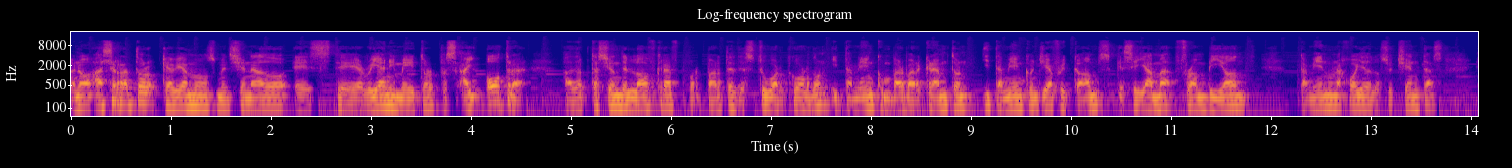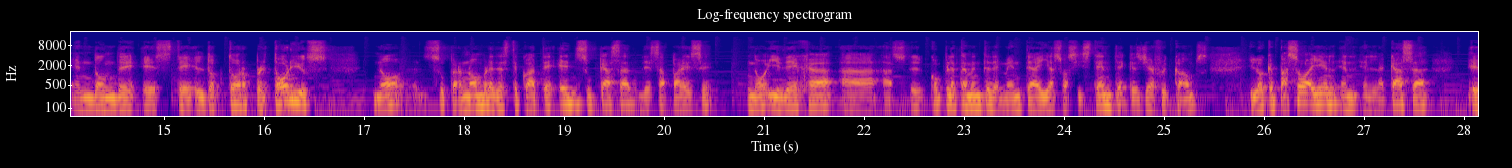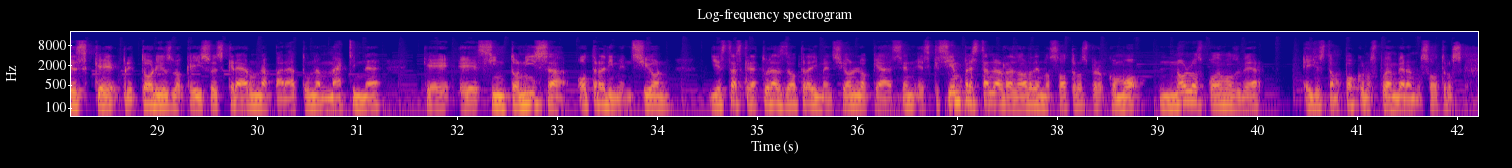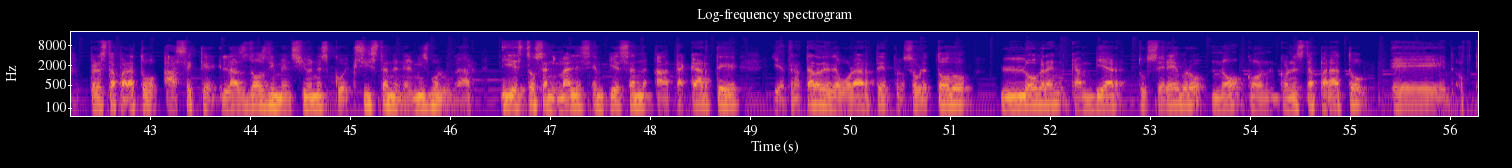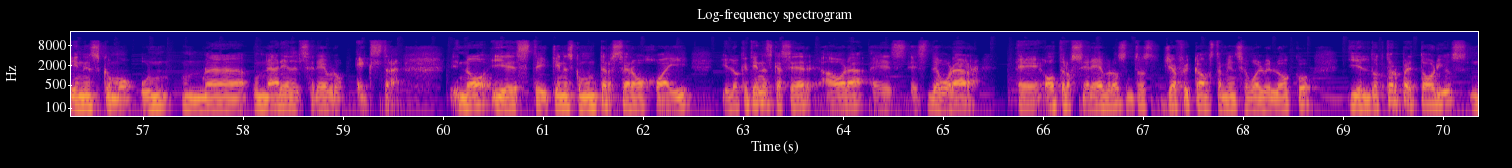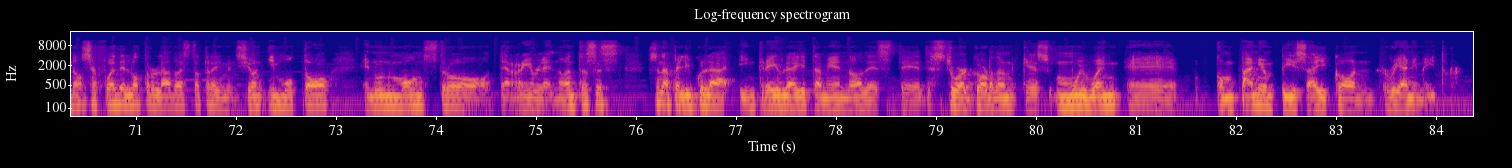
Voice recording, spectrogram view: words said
Bueno, hace rato que habíamos mencionado este Reanimator, pues hay otra adaptación de Lovecraft por parte de Stuart Gordon y también con Barbara Crampton y también con Jeffrey Combs que se llama From Beyond, también una joya de los ochentas, en donde este, el doctor Pretorius, ¿no? Supernombre de este cuate, en su casa desaparece ¿no? Y deja a, completamente demente ahí a su asistente, que es Jeffrey Combs. Y lo que pasó ahí en, en, la casa es que Pretorius lo que hizo es crear un aparato, una máquina que eh, sintoniza otra dimensión. Y estas criaturas de otra dimensión lo que hacen es que siempre están alrededor de nosotros, pero como no los podemos ver, ellos tampoco nos pueden ver a nosotros, pero este aparato hace que las dos dimensiones coexistan en el mismo lugar y estos animales empiezan a atacarte y a tratar de devorarte, pero sobre todo logran cambiar tu cerebro, ¿no? Con, con este aparato eh, obtienes como un, una, un, área del cerebro extra, ¿no? Y, este, y tienes como un tercer ojo ahí y lo que tienes que hacer ahora es, es devorar eh, otros cerebros, entonces Jeffrey Combs también se vuelve loco y el doctor Pretorius no se fue del otro lado a esta otra dimensión y mutó en un monstruo terrible, ¿no? Entonces es una película increíble ahí también, ¿no? De, este, de Stuart Gordon, que es muy buen eh, companion piece ahí con Reanimator.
